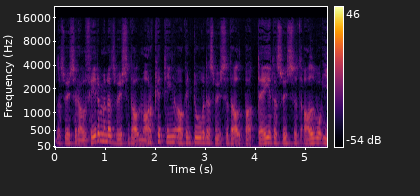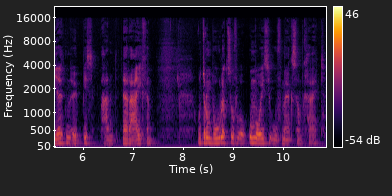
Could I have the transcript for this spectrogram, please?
Das wissen alle Firmen, das wissen alle Marketingagenturen, das wissen alle Parteien, das wissen alle, die irgendetwas erreichen wollen. Und darum buhlen sie um unsere Aufmerksamkeit.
